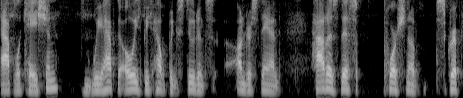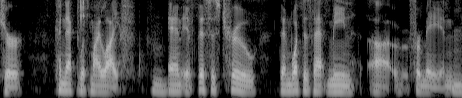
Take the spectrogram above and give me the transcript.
application. Mm-hmm. We have to always be helping students understand how does this portion of scripture connect with my life, mm-hmm. and if this is true, then what does that mean uh, for me, and mm-hmm.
